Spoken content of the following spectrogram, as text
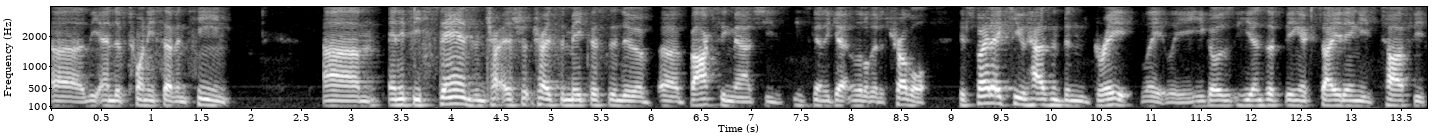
uh, the end of 2017. Um, and if he stands and try, tries to make this into a, a boxing match, he's he's going to get in a little bit of trouble. His fight IQ hasn't been great lately. He goes, he ends up being exciting. He's tough. He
